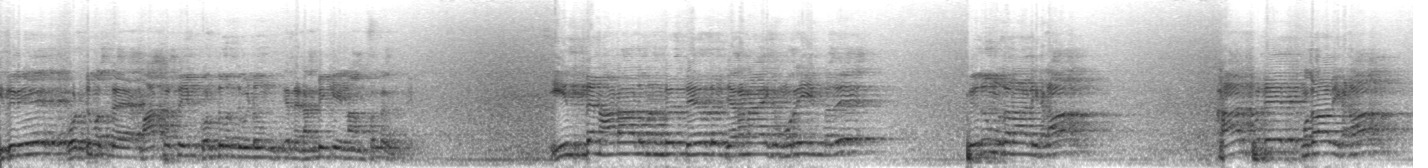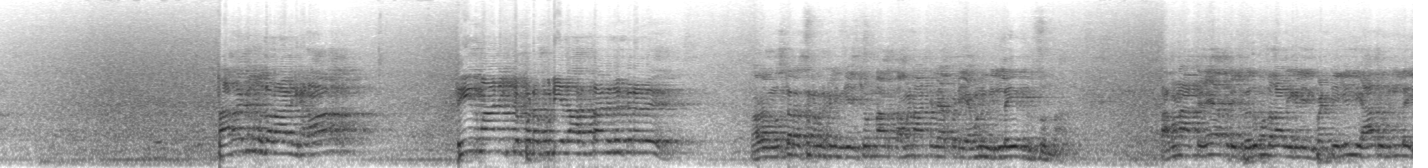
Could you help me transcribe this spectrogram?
இதுவே ஒட்டுமொத்த மாற்றத்தையும் கொண்டு வந்துவிடும் என்ற நம்பிக்கையை நாம் சொல்லவில்லை. இந்த நாடாளுமன்ற தேர்தல் ஜனநாயக முறை என்பது பெரும் முதலாளிகளால் கார்ப்பரேட் முதலாளிகளால் தரகு முதலாளிகளால் தீர்மானிக்கப்படக்கூடியதாகத்தான் இருக்கிறது. அவர் முத்தரசன் அவர்கள் இங்கே சொன்னார் தமிழ்நாட்டிலே அப்படி எவனும் இல்லை என்று சொன்னார். தமிழ்நாட்டிலே அப்படி பெருமுதலாளிகளின் பட்டியலில் யாரும் இல்லை.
